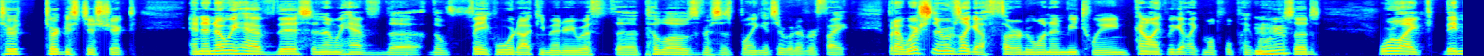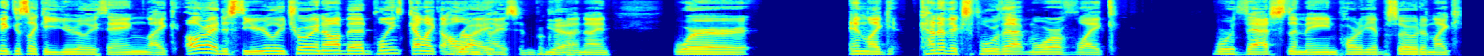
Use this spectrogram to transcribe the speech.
Tur- Turkish district. And I know we have this, and then we have the the fake war documentary with the pillows versus blankets or whatever fight. But I wish there was like a third one in between, kind of like we get like multiple paintball Mhm. episodes, where like they make this like a yearly thing. Like, all right, it's the yearly Troy and Abed blink, kind of like the Halloween Right. heist in Brooklyn Yeah. Nine Nine, where and like kind of explore that more of like where that's the main part of the episode, and like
